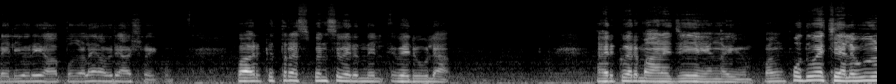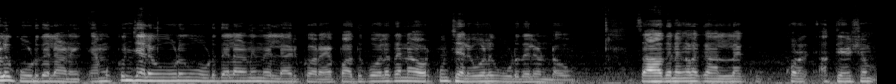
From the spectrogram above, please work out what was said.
ഡെലിവറി ആപ്പുകളെ അവർ ആശ്രയിക്കും. അപ്പോൾ അവർക്ക് ഇത്ര എക്സ്പെൻസ് വരുന്നില്ല വരൂല. അവർക്ക് വരെ മാനേജ് ചെയ്യാൻ കഴിയും. അപ്പം പൊതുവെ ചിലവുകൾ കൂടുതലാണ്. നമുക്കും ചിലവുകൾ കൂടുതലാണ് എന്ന് എല്ലാവർക്കും അറിയാം. അപ്പം അതുപോലെ തന്നെ അവർക്കും ചെലവുകൾ കൂടുതലുണ്ടാവും. സാധനങ്ങളൊക്കെ നല്ല അത്യാവശ്യം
